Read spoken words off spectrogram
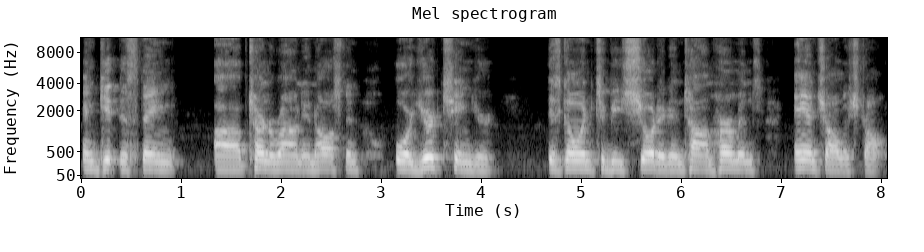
and get this thing uh, turned around in Austin, or your tenure is going to be shorter than Tom Herman's and Charlie Strong's.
